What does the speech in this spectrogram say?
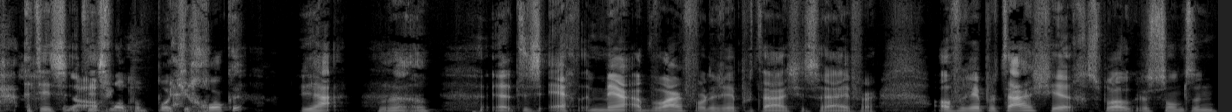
Ja, het is, de het is, afloop een potje gokken. ja, Nou, het is echt een mer à boire voor de reportageschrijver. Over reportage gesproken, er stond een,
